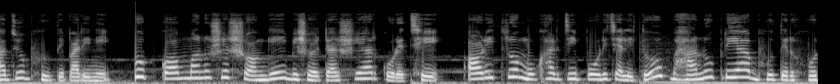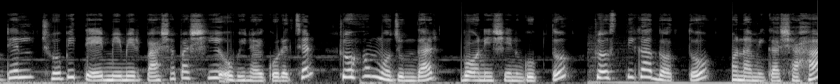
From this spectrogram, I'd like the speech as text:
আজও ভুলতে পারিনি। খুব কম মানুষের সঙ্গেই বিষয়টা শেয়ার করেছি। অরিত্র মুখার্জি পরিচালিত ভানুপ্রিয়া ভূতের হোটেল ছবিতে মিমির পাশাপাশি অভিনয় করেছেন সোহম মজুমদার, বনি সেনগুপ্ত, স্বস্তিকা দত্ত, অনামিকা সাহা,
